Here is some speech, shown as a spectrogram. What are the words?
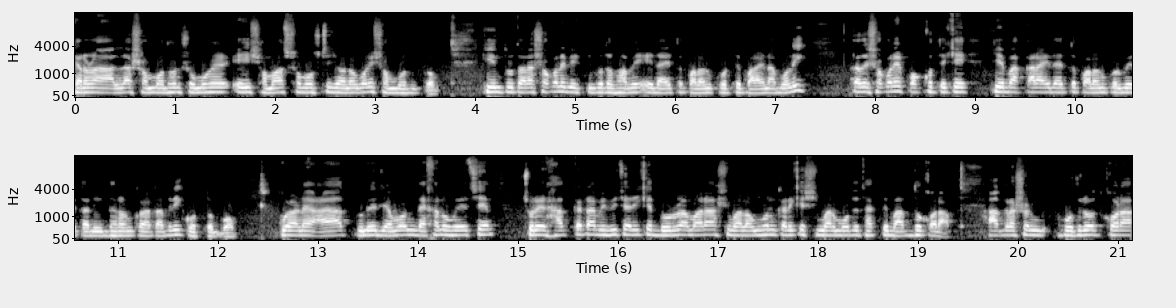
কেননা আল্লাহ সম্বোধন সমূহের এই সমাজ সমষ্টি জনগণই সম্বোধিত। কিন্তু তারা সকলে ব্যক্তিগতভাবে এই দায়িত্ব পালন করতে পারে না বলেই তাদের সকলের পক্ষ থেকে কে বা কারা এই দায়িত্ব পালন করবে তা নির্ধারণ করা তাদেরই কর্তব্য। কোরআনে আয়াত তুলে যেমন দেখানো হয়েছে, চোরের হাত কাটা বিভিচারীকে দৌড়া মারা, সীমা লঙ্ঘনকারীকে সীমার মধ্যে থাকতে বাধ্য করা, আগ্রাসন প্রতিরোধ করা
